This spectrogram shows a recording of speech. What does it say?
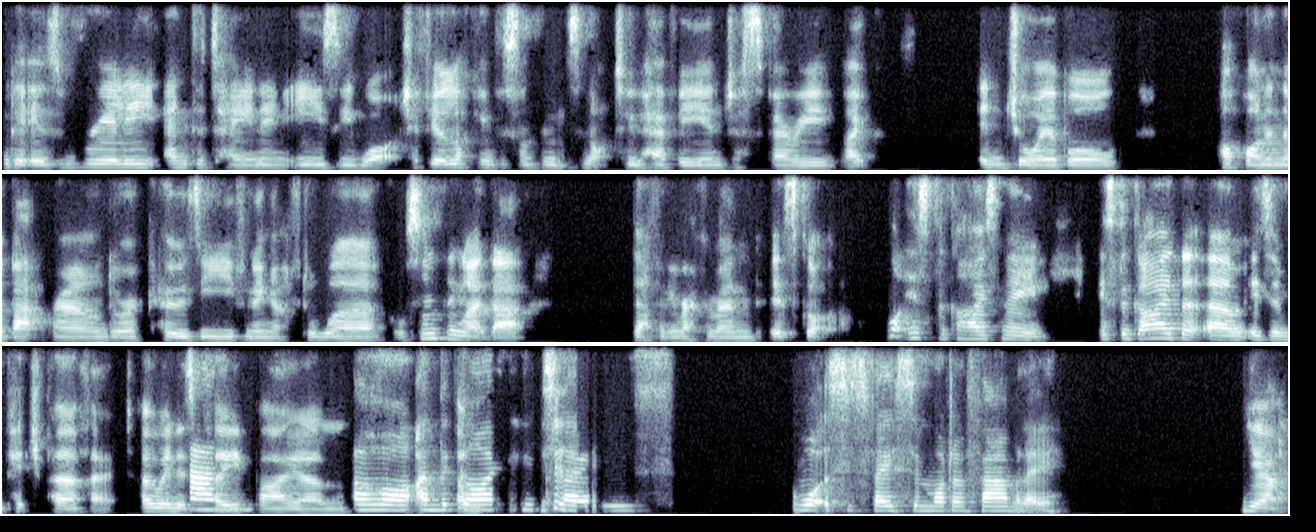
but it is really entertaining, easy watch. If you're looking for something that's not too heavy and just very like enjoyable, pop on in the background or a cozy evening after work or something like that, definitely recommend. It's got what is the guy's name? It's the guy that um, is in Pitch Perfect. Owen is and, played by um oh, and the guy who plays it... what's his face in Modern Family. Yeah,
